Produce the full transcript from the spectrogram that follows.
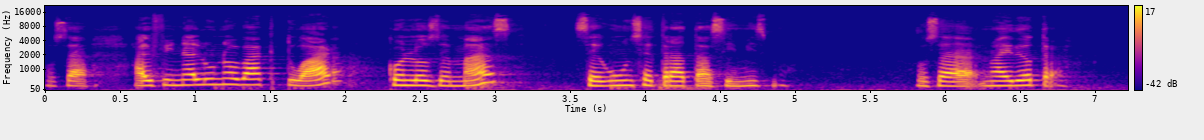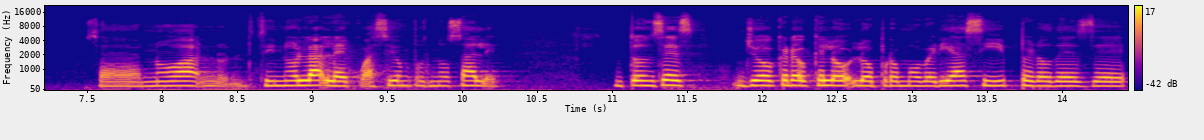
O sea, al final uno va a actuar con los demás según se trata a sí mismo. O sea, no hay de otra. O sea, no, si no la, ecuación pues no sale. Entonces, yo creo que lo, lo promovería así, pero desde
